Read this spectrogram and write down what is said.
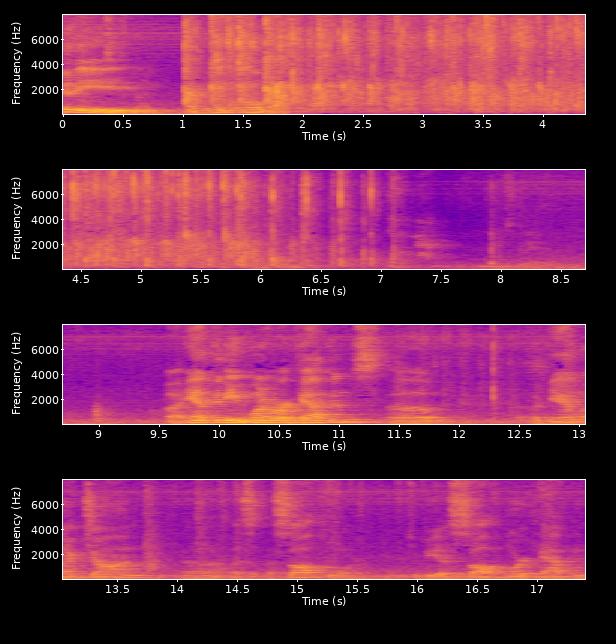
Anthony, Anthony Coloma. Uh, Anthony, one of our captains, uh, again, like John, uh, a, a sophomore. To be a sophomore captain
